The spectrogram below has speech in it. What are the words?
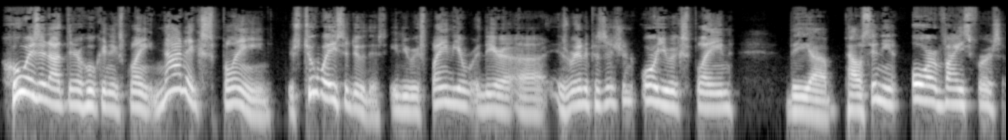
who is it out there who can explain? Not explain. There's two ways to do this. Either you explain the, the uh, Israeli position or you explain the uh, Palestinian or vice versa.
